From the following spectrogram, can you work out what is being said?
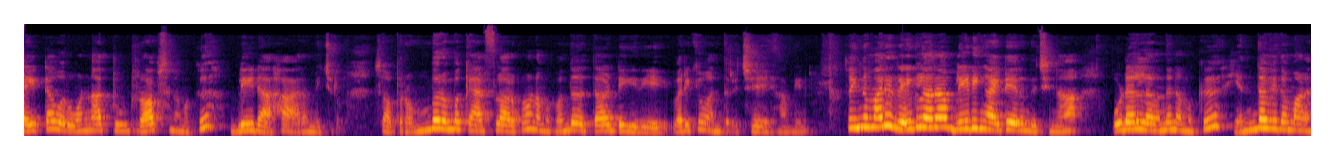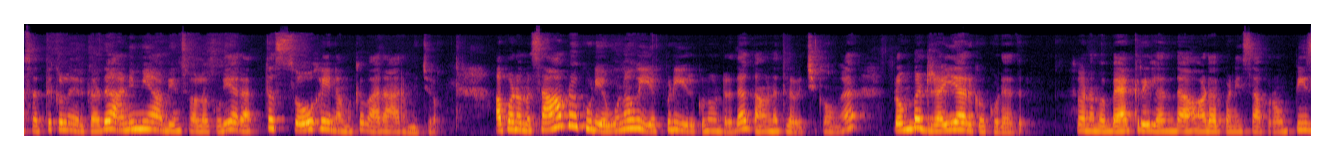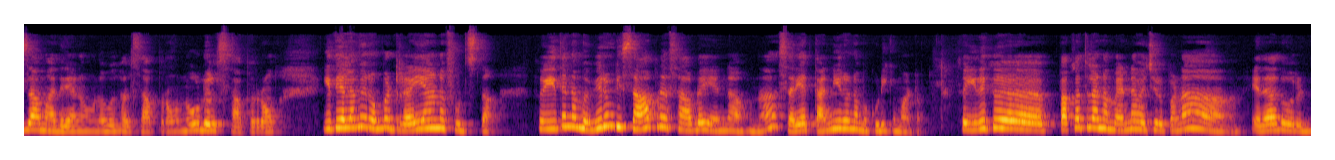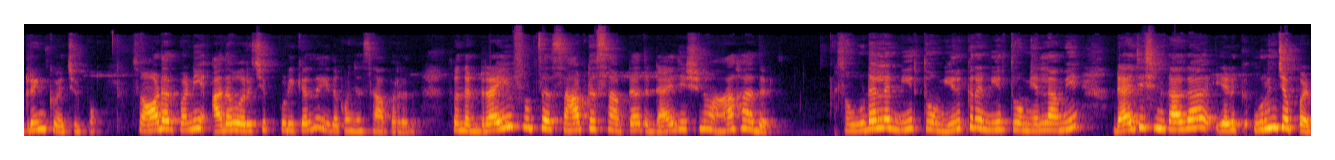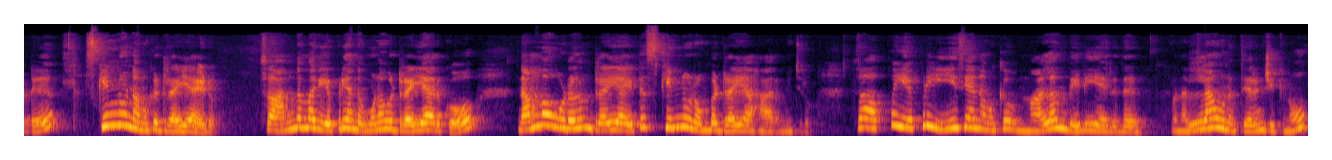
லைட்டாக ஒரு ஒன் ஆர் டூ ட்ராப்ஸ் நமக்கு ப்ளீட் ஆக ஆரம்பிச்சிடும் ஸோ அப்போ ரொம்ப ரொம்ப கேர்ஃபுல்லாக இருக்கணும். நமக்கு வந்து தேர்ட் டிகிரி வரைக்கும் வந்துருச்சு அப்படின்னு. ஸோ இந்த மாதிரி ரெகுலராக ப்ளீடிங் ஆகிட்டே இருந்துச்சுன்னா உடலில் வந்து நமக்கு எந்த விதமான சத்துக்களும் இருக்காது. அனிமியா அப்படின்னு சொல்லக்கூடிய ரத்த சோகை நமக்கு வர ஆரம்பிச்சிடும் அப்போ நம்ம சாப்பிடக்கூடிய உணவு எப்படி இருக்கணுன்றத கவனத்தில் வச்சுக்கோங்க. ரொம்ப ட்ரையாக இருக்கக்கூடாது. ஸோ நம்ம பேக்கரியிலேருந்து ஆர்டர் பண்ணி சாப்பிட்றோம் பீஸா மாதிரியான உணவுகள் சாப்பிட்றோம் நூடுல்ஸ் சாப்பிட்றோம். இது எல்லாமே ரொம்ப ட்ரையான ஃபுட்ஸ் தான். ஸோ இதை நம்ம விரும்பி சாப்பிட சாப்பிட என்ன ஆகும்னா சரியாக தண்ணீரும் நம்ம குடிக்க மாட்டோம். ஸோ இதுக்கு பக்கத்தில் நம்ம என்ன வச்சுருப்போன்னா ஏதாவது ஒரு ட்ரிங்க் வச்சுருப்போம். ஸோ ஆர்டர் பண்ணி அதை ஒரு சிப் குடிக்கிறது இதை கொஞ்சம் சாப்பிட்றது. ஸோ இந்த ட்ரை ஃபுட்ஸை சாப்பிட்டு சாப்பிட்டு அது டைஜஷனும் ஆகாது. ஸோ உடலில் நீர்த்துவம் இருக்கிற நீர்த்துவம் எல்லாமே டைஜஷனுக்காக எடுக்க உறிஞ்சப்பட்டு ஸ்கின்னும் நமக்கு ட்ரை ஆகிடும் ஸோ அந்த மாதிரி எப்படி அந்த உணவு ட்ரையாக இருக்கோ நம்ம உடலும் ட்ரை ஆகிட்டு ஸ்கின்னும் ரொம்ப ட்ரை ஆக ஆரம்பிச்சிடும் ஸோ அப்போ எப்படி ஈஸியாக நமக்கு மலம் வெளியேறுது? நல்லா ஒன்று தெரிஞ்சுக்கணும்.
